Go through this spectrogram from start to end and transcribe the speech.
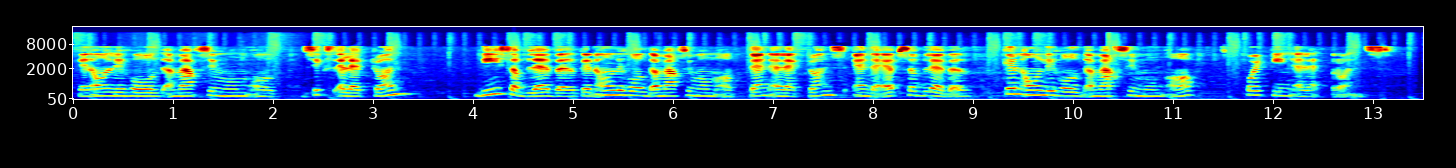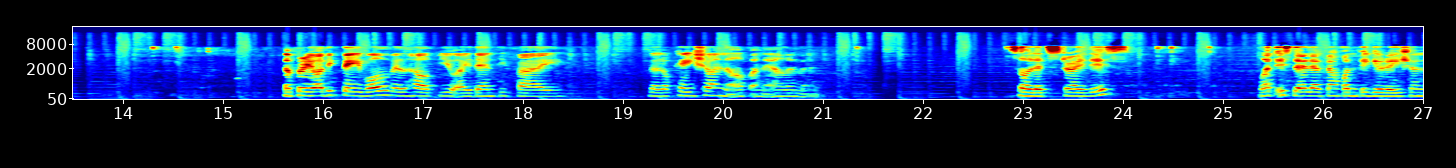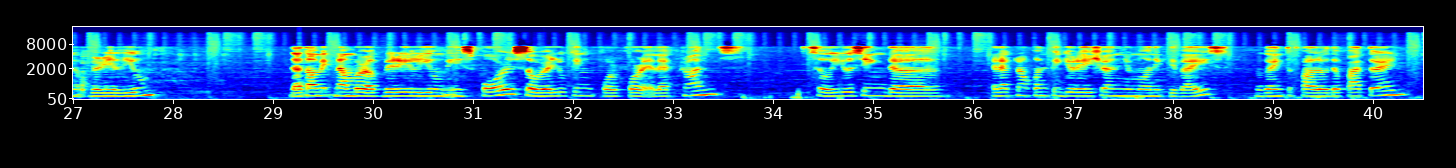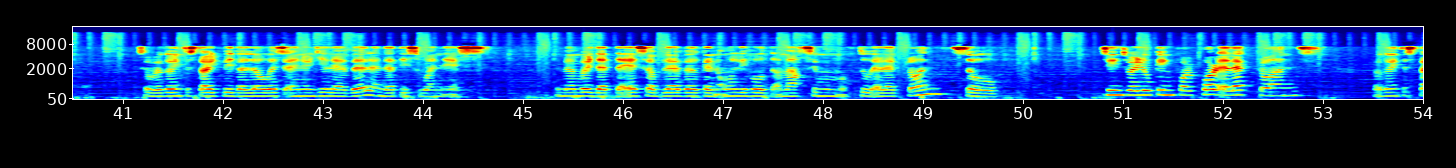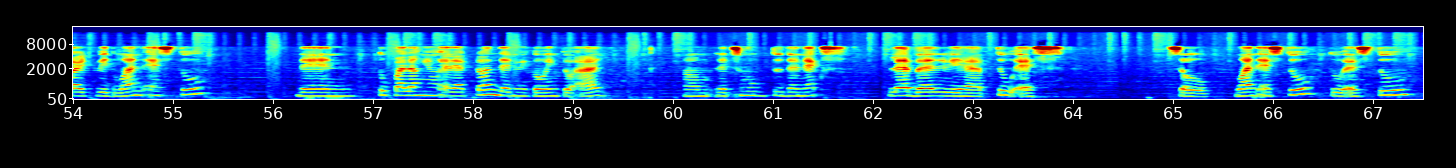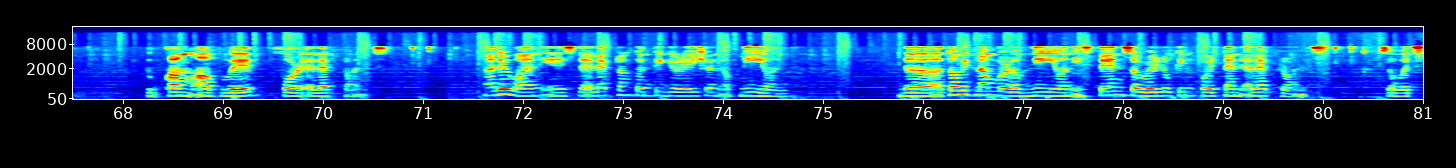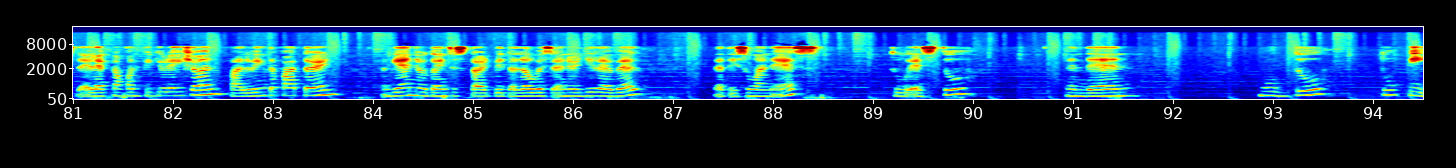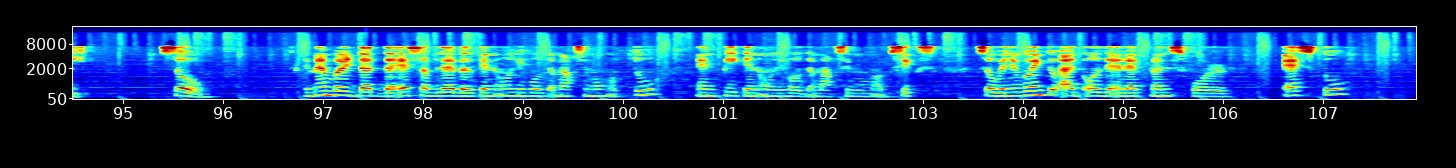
can only hold a maximum of 6 electrons. D sublevel can only hold a maximum of 10 electrons and the F sublevel can only hold a maximum of 14 electrons. The periodic table will help you identify the location of an element. So let's try this. What is the electron configuration of beryllium? The atomic number of beryllium is 4, so we're looking for 4 electrons. So using the electron configuration mnemonic device, we're going to follow the pattern. So we're going to start with the lowest energy level and that is 1s. Remember that the s sublevel can only hold a maximum of 2 electrons. So since we're looking for 4 electrons, we're going to start with 1s2 then, 2 pa lang yung electron. Then, we're going to add. Um, let's move to the next level. We have 2s. So, 1s2, 2s2 to come up with 4 electrons. Another one is the electron configuration of neon. The atomic number of neon is 10, so we're looking for 10 electrons. So what's the electron configuration? Following the pattern, Again, we're going to start with the lowest energy level. That is 1s, 2s2, and then move to 2p. So, remember that the s sublevel can only hold a maximum of 2 and p can only hold a maximum of 6. So, when you're going to add all the electrons for s2,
